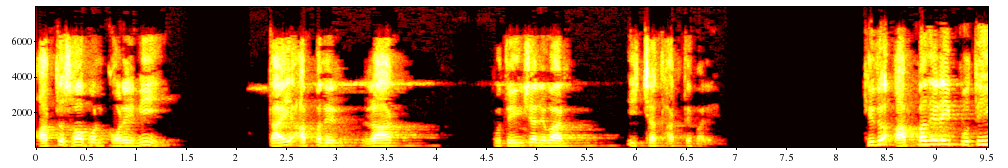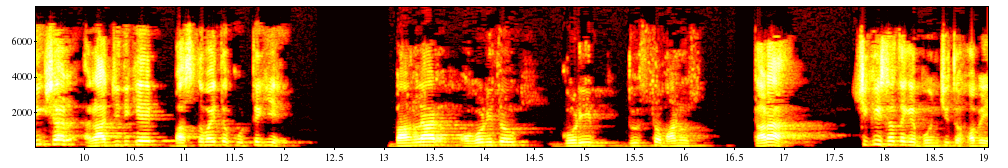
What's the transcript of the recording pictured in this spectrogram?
আত্মসমর্পণ করেনি, তাই আপনাদের রাগ, প্রতিহিংসা নেবার ইচ্ছা থাকতে পারে। কিন্তু আপনাদের এই প্রতিহিংসার রাজনীতিকে বাস্তবায়িত করতে গিয়ে বাংলার অগণিত গরিব, দুস্থ মানুষ, তারা চিকিৎসা থেকে বঞ্চিত হবে,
